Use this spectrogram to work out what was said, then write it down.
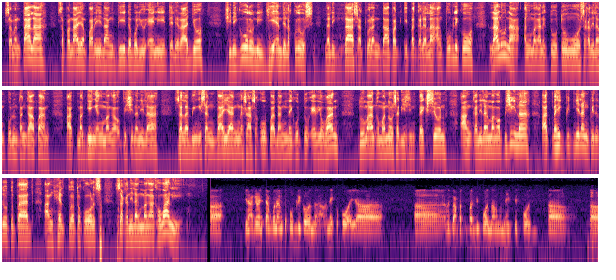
Samantala, sa panayam pa rin ng DWNE Teleradyo, siniguro ni GM de la Cruz na ligtas at walang dapat ipag-alala ang publiko lalo na ang mga nagtutungo sa kanilang punong tanggapan at maging ang mga opisina nila sa labing isang bayang nasasakupan ng NECO 2 Area 1, dumaan umano sa disinfection ang kanilang mga opisina at mahigpit nilang pinatutupad ang health protocols sa kanilang mga kawani. Ginagarantiyan po namin sa publiko na ang NECO po ay ah, ah, nagpapatupad din po ng mahigpit po sa, sa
